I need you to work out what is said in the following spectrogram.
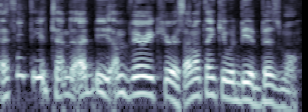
I think the attendance. I'd be. I'm very curious. I don't think it would be abysmal.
